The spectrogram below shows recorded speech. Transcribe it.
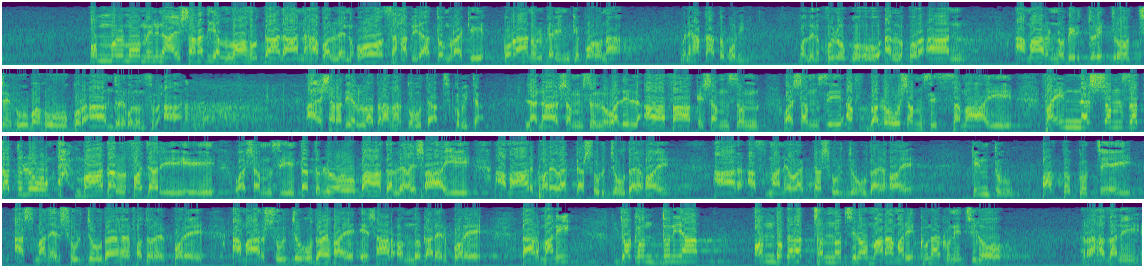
উম্মুল মুমিনিন আয়েশা রাদিয়াল্লাহু তাআলা আনহা বললেন, ও সাহাবীরা, তোমরা কি কোরআনুল কারীমকে পড়ো না? বলে হ্যাঁ তা তো পড়ি। বললেন, খুলুকুহু আল কোরআন, আমার নবীর চরিত্র হচ্ছে হুবহু কোরআন। জোরে বলুন, সুবহানাল্লাহ। আয়েশা রাদিয়াল্লাহু তাআলা আনহার কবিতা আছে, কবিতা। لنا شمس وللآفاق شمس وشمسي أفضل شمس السماء فإن الشمس تطلع بعد الفجر وشمسي تطلع بعد العشاء আমার ঘরেও একটা সূর্য উদয় হয় আর আসমানেও একটা সূর্য উদয় হয় কিন্তু পার্থক্য হচ্ছে এই আসমানের সূর্য উদয় হয় ফজরের পরে, আমার সূর্য উদয় হয় এশার অন্ধকারের পরে। তার মানে যখন দুনিয়া অন্ধকারাচ্ছন্ন ছিল, মারামারি, খুনাখুনি ছিল, রাহাজানি,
